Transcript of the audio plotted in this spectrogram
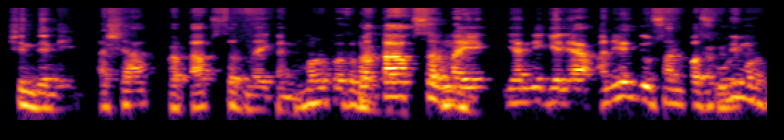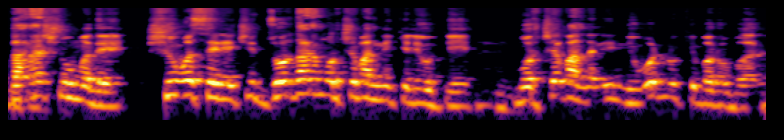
शिंदेनी. अशा प्रताप सरनाईकांनी प्रताप सरनाईक यांनी गेल्या अनेक दिवसांपासून महत्वाचं. धाराशिवमध्ये शिवसेनेची जोरदार मोर्चेबांधणी केली होती हम्म. मोर्चे बांधणी निवडणुकीबरोबर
